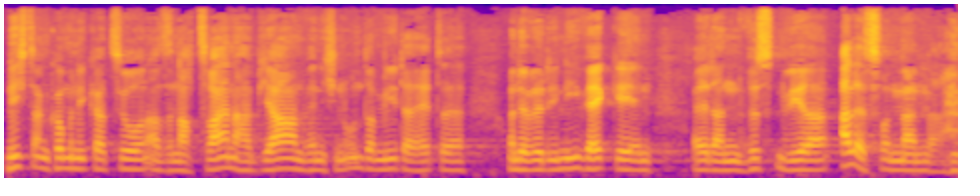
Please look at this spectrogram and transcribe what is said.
Nichts an Kommunikation. Also nach zweieinhalb Jahren, wenn ich einen Untermieter hätte und er würde nie weggehen, dann wüssten wir alles voneinander.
